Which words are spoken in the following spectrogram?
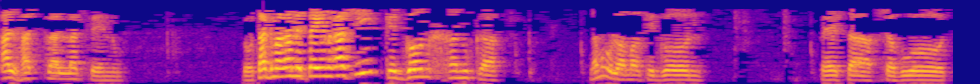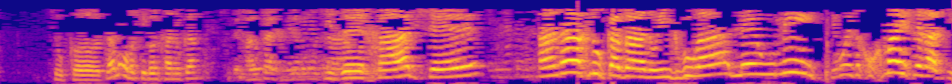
על הצלתנו. באותה גמרא מציין רש"י כגון חנוכה. למה הוא לא אמר כגון פסח, שבועות, סוכות? למה הוא אומר כגון חנוכה? כי זה חג שאנחנו קבענו עם גבורה לאומית. תראו איזה חוכמה יש לרש"י.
